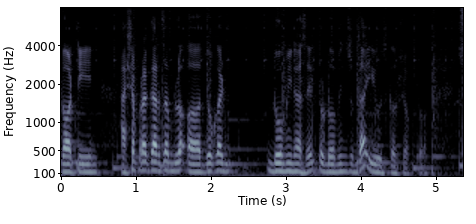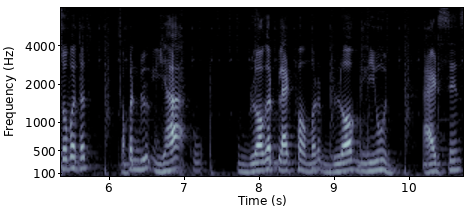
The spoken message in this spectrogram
dot in अशा प्रकारचा ब्लॉ जो का डोमिन असेल तो डोमिनसुद्धा यूज करू शकतो. सोबतच आपण ह्या ब्लॉगर प्लॅटफॉर्मवर ब्लॉग लिहून ॲडसेन्स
